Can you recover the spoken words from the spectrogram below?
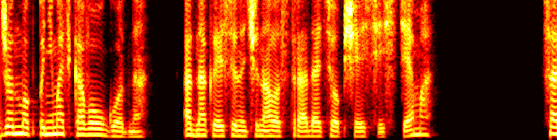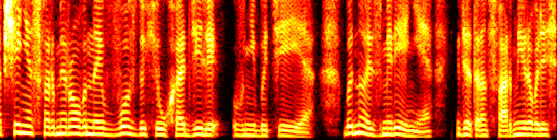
Джон мог понимать кого угодно. Однако, если начинала страдать общая система... Сообщения, сформированные в воздухе, уходили в небытие, в иное измерение, где трансформировались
